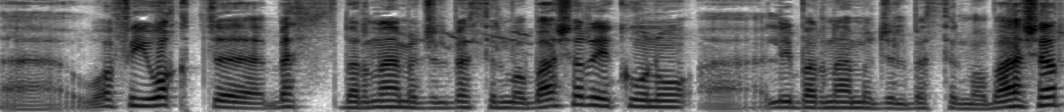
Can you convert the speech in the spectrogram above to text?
آه، وفي وقت آه، بث برنامج البث المباشر يكون آه، لبرنامج البث المباشر.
